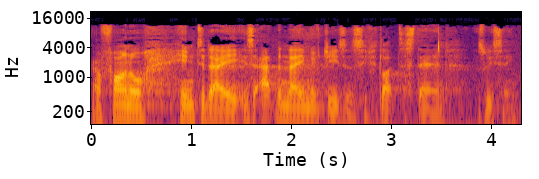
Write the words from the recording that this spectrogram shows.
Our final hymn today is At the Name of Jesus, if you'd like to stand as we sing.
